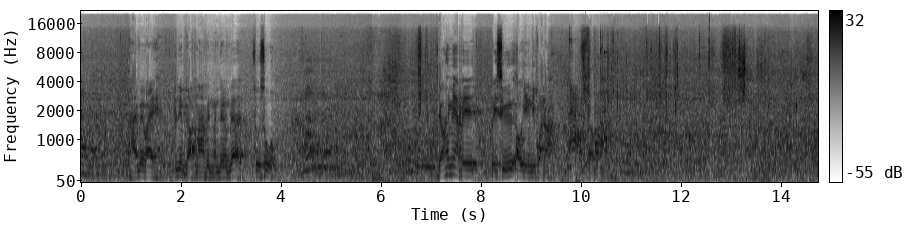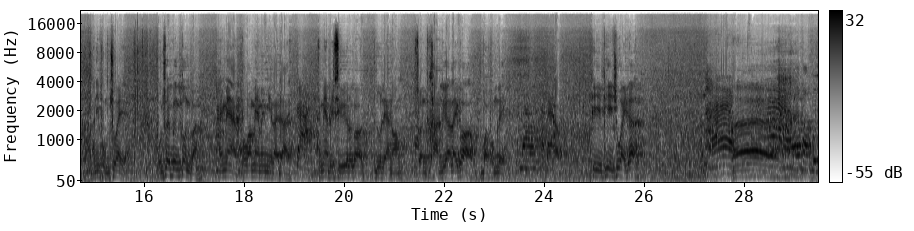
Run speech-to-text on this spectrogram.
อหายไวๆรีบกลับมาเป็นเหมือนเดิมเด้อสู้ๆอืมเดี๋ยวให้แม่ไปไปซื้อเอาเองดีกว่าเนาะ ได้ครับ อันนี้ผมช่วย ผมช่วยเบื้องต้นก่อน ให้แม่ เพราะว่าแม่ไม่มีรายได้ จ้ะ ให้แม่ไปซื้อแล้วก็ดูแลน้อง ส่วนขาดเหลืออะไรก็บอกผมเลยได้ค่ะได้ครับ พี่พี่ช่วยเด้ออ่าเออขอบคุณ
